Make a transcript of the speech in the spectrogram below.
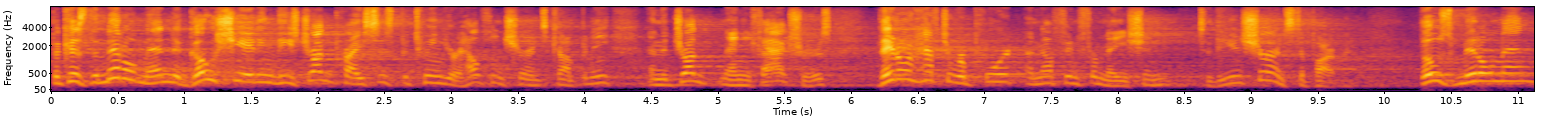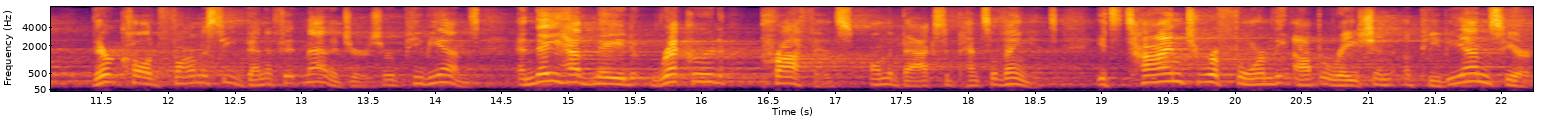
Because the middlemen negotiating these drug prices between your health insurance company and the drug manufacturers they don't have to report enough information to the insurance department. Those middlemen, they're called pharmacy benefit managers, or PBMs, and they have made record profits on the backs of Pennsylvanians. It's time to reform the operation of PBMs here.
